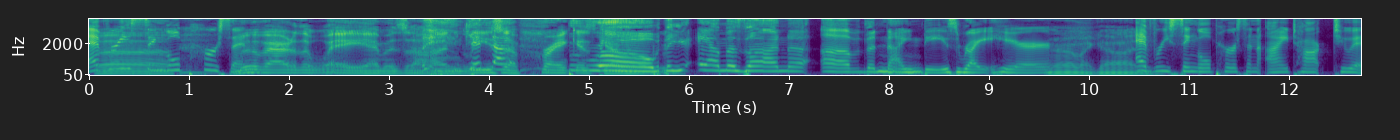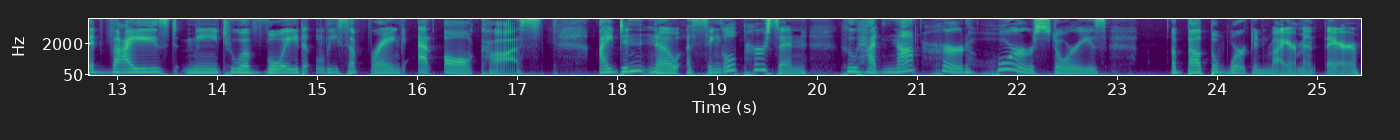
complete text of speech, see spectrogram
Every Uh, single person. Move out of the way, Amazon. Lisa Frank is Bro, the Amazon of the 90s right here. Oh my god. Every single person I talked to advised me to avoid Lisa Frank at all costs. I didn't know a single person who had not heard horror stories about the work environment there.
